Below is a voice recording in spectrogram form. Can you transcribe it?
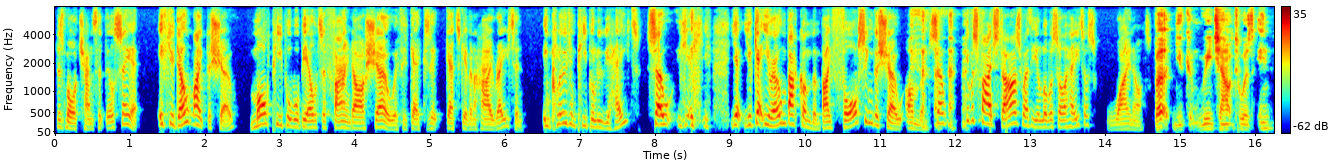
there's more chance that they'll see it. If you don't like the show, more people will be able to find our show if it gets, it gets given a high rating including people who you hate. So you, you, you, get your own back on them by forcing the show on them. So give us five stars, whether you love us or hate us. Why not? But you can reach out to us in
